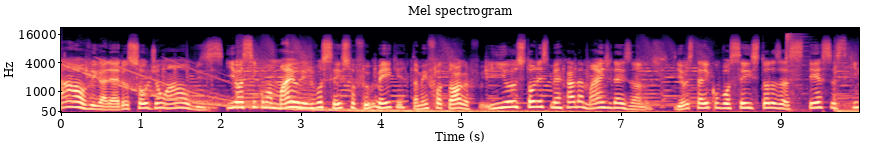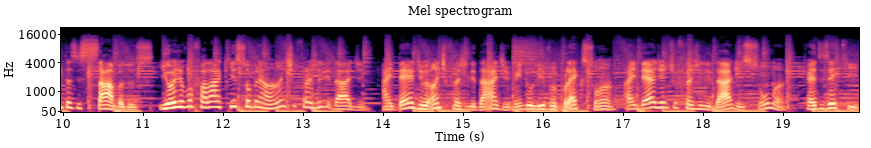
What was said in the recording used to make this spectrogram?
Salve galera, eu sou o John Alves e eu, assim como a maioria de vocês, sou filmmaker, também fotógrafo e eu estou nesse mercado há mais de 10 anos. E eu estarei com vocês todas as terças, quintas e sábados. E hoje eu vou falar aqui sobre a antifragilidade. A ideia de antifragilidade vem do livro Black Swan. A ideia de antifragilidade, em suma, quer dizer que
